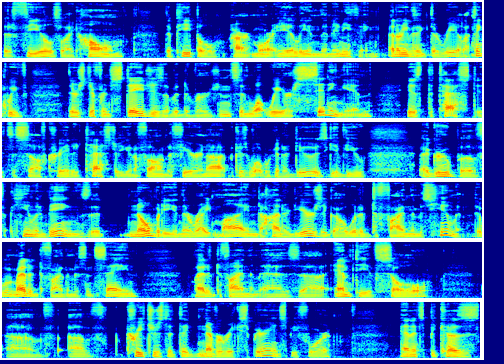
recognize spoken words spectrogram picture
that feels like home. The people are more alien than anything. I don't even think they're real. I think we've there's different stages of a divergence, and what we are sitting in is the test. It's a self-created test. Are you going to fall into fear or not? Because what we're going to do is give you a group of human beings that nobody in their right mind 100 years ago would have defined them as human. They might have defined them as insane, might have defined them as uh, empty of soul, of, of creatures that they'd never experienced before. And it's because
